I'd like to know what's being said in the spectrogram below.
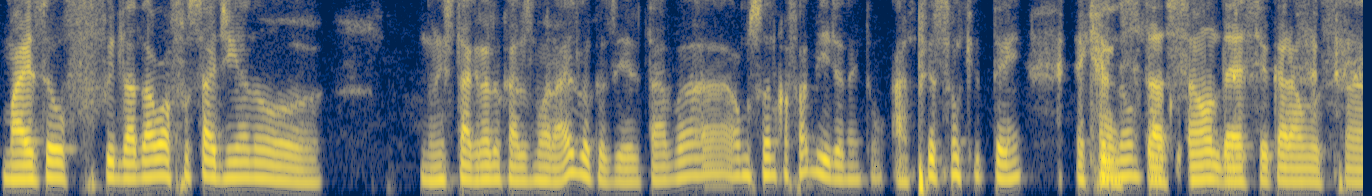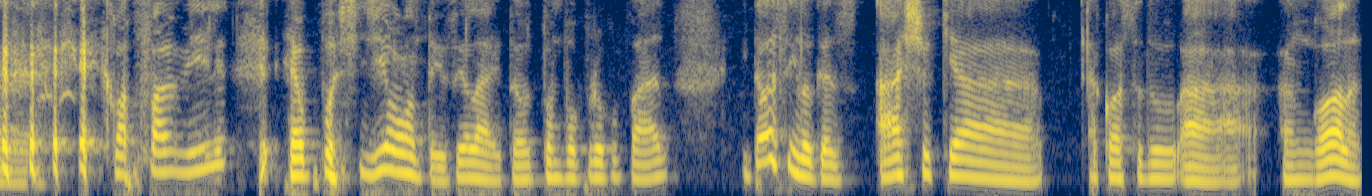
mas eu fui lá dar uma fuçadinha no, no Instagram do Carlos Moraes, Lucas, e ele tava almoçando com a família, né? Então a impressão que tem é que a ele não. A situação tá... desce o cara almoçando. Né? com a família é o post de ontem, sei lá. Então eu tô um pouco preocupado. Então, assim, Lucas, acho que a, a costa do. a, a Angola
